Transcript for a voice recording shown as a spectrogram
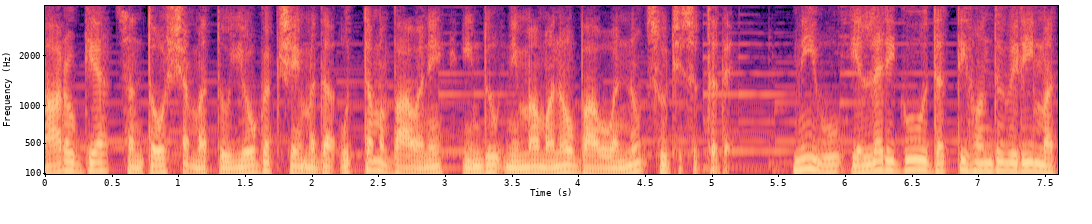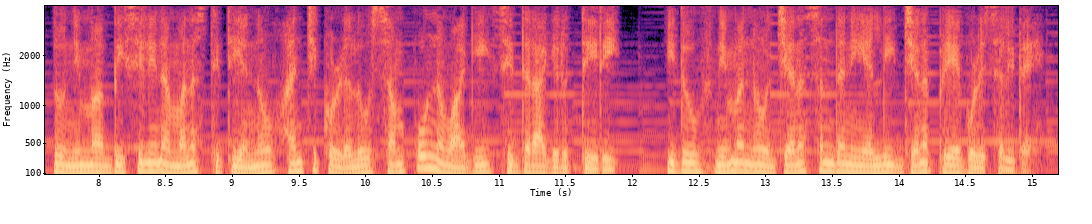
ಆರೋಗ್ಯ, ಸಂತೋಷ ಮತ್ತು ಯೋಗಕ್ಷೇಮದ ಉತ್ತಮ ಭಾವನೆ ಇಂದು ನಿಮ್ಮ ಮನೋಭಾವವನ್ನು ಸೂಚಿಸುತ್ತದೆ. ನೀವು ಎಲ್ಲರಿಗೂ ದತ್ತಿ ಹೊಂದುವಿರಿ ಮತ್ತು ನಿಮ್ಮ ಬಿಸಿಲಿನ ಮನಸ್ಥಿತಿಯನ್ನು ಹಂಚಿಕೊಳ್ಳಲು ಸಂಪೂರ್ಣವಾಗಿ ಸಿದ್ಧರಾಗಿರುತ್ತೀರಿ. ಇದು ನಿಮ್ಮನ್ನು ಜನಸಂದಣಿಯಲ್ಲಿ ಜನಪ್ರಿಯಗೊಳಿಸಲಿದೆ.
